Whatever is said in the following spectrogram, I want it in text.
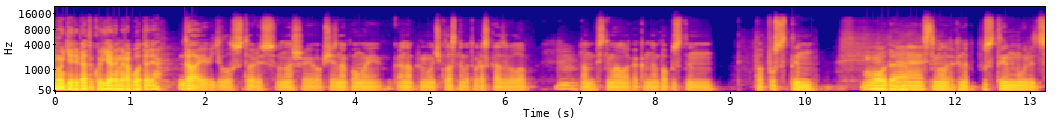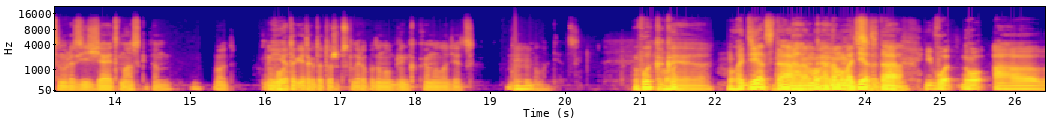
многие ребята курьерами работали. Да, я видел сторис у нашей общей знакомой. Она прям очень классно об этом рассказывала. Там снимала, как она по пустым... По пустым... О, да. э, снимала, как она по пустым улицам разъезжает в маске там. Вот. И я, Вот. я тогда тоже посмотрел, подумал, блин, какая молодец. Мгм. Молодец. Вот какая... Какая... Молодец, да, она, мо- какая она умница, молодец, да. И вот, но а,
